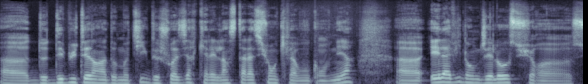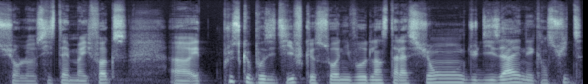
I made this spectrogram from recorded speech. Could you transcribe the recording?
de débuter dans la domotique, de choisir quelle est l'installation qui va vous convenir. et l'avis d'Angelo sur, sur le système MyFox est plus que positif, que ce soit au niveau de l'installation, du design et qu'ensuite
